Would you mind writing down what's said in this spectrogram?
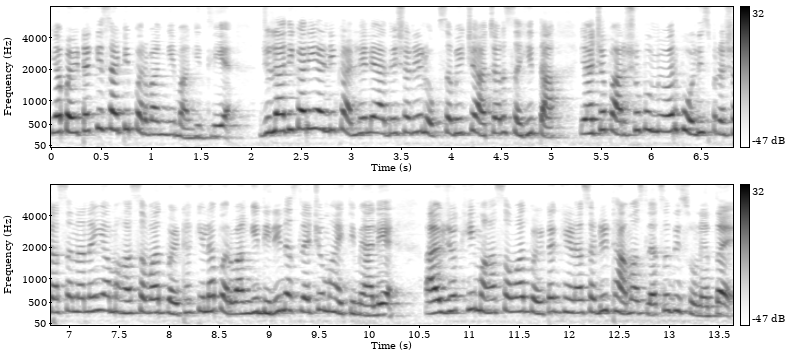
या बैठकीसाठी परवानगी मागितली आहे. जिल्हाधिकारी यांनी काढलेल्या आदेशाने लोकसभेची आचारसंहिता याच्या पार्श्वभूमीवर पोलीस प्रशासनाने या महासंवाद बैठकीला परवानगी दिली नसल्याची माहिती मिळाली आहे. आयोजक ही महासंवाद बैठक घेण्यासाठी ठाम असल्याचं दिसून येत आहे.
